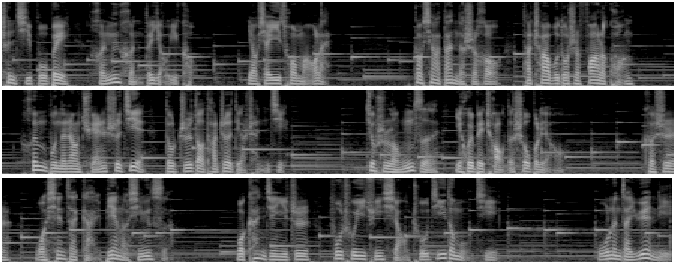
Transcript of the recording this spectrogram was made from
趁其不备，狠狠地咬一口，咬下一撮毛来。到下蛋的时候，他差不多是发了狂，恨不能让全世界都知道他这点成绩。就是笼子也会被吵得受不了。可是我现在改变了心思，我看见一只孵出一群小雏鸡的母鸡，无论在院里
